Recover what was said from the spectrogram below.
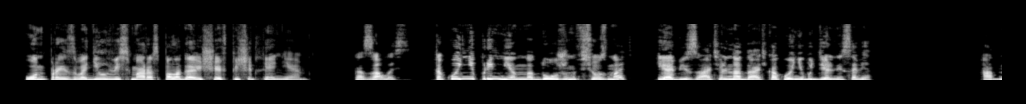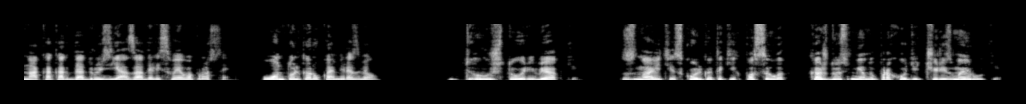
он производил весьма располагающее впечатление. Казалось, такой непременно должен все знать и обязательно дать какой-нибудь дельный совет. Однако, когда друзья задали свои вопросы, он только руками развел. «Да вы что, ребятки, знаете, сколько таких посылок каждую смену проходит через мои руки?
